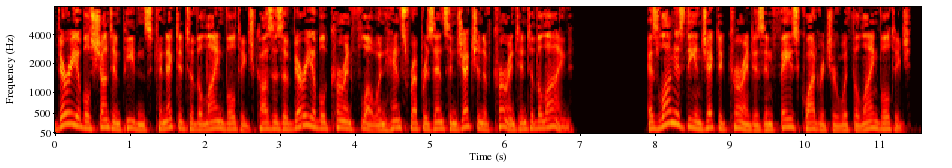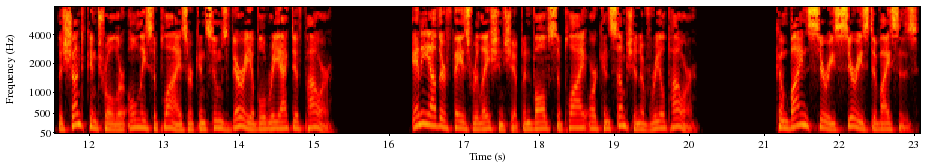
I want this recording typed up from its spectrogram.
Variable shunt impedance connected to the line voltage causes a variable current flow and hence represents injection of current into the line. As long as the injected current is in phase quadrature with the line voltage, the shunt controller only supplies or consumes variable reactive power. Any other phase relationship involves supply or consumption of real power. Combined series series devices.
